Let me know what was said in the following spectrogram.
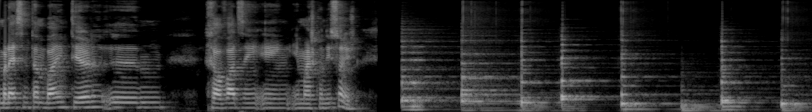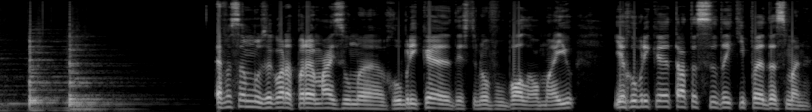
merecem também ter uh, relevados em, em, em mais condições. Avançamos agora para mais uma rúbrica deste novo Bola ao Meio e a rúbrica trata-se da equipa da semana,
